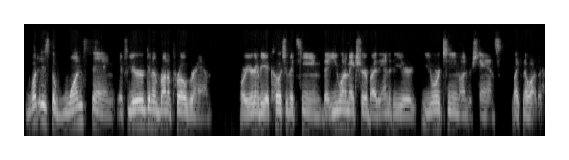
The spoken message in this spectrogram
what is the one thing if you're going to run a program or you're going to be a coach of a team that you want to make sure by the end of the year your team understands like no other?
